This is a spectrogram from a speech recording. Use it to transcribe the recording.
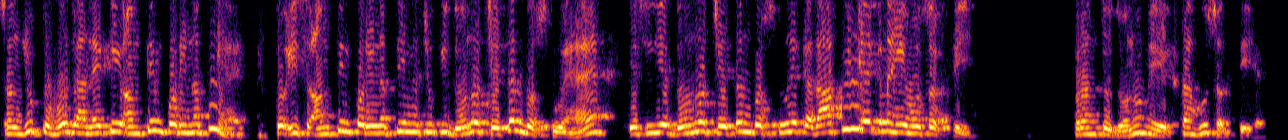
संयुक्त हो जाने की अंतिम परिणति है। तो इस अंतिम परिणति में चूँकि दोनों चेतन वस्तुएँ हैं, इसलिए दोनों चेतन वस्तुएँ कदापि एक नहीं हो सकती, परंतु दोनों में एकता हो सकती है।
